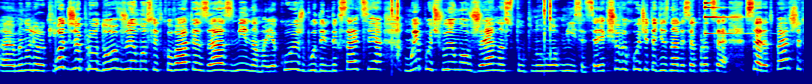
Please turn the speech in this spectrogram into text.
е, минулі роки. Отже, продовжуємо слідкувати за змінами. Якою ж буде індексація, ми почуємо вже наступного місяця. Якщо ви хочете дізнатися про це серед перших,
